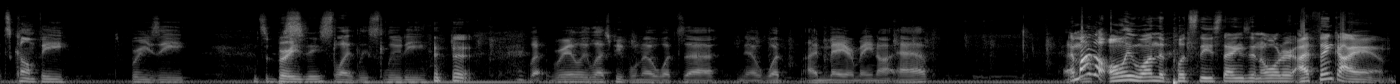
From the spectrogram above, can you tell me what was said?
It's comfy. It's breezy. It's breezy. s- slightly slooty. Let, really lets people know what's uh you know what I may or may not have. Am I the only one that puts these things in order? I think I am.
